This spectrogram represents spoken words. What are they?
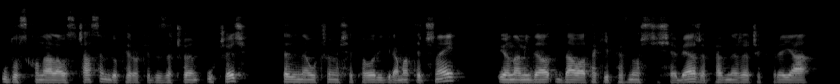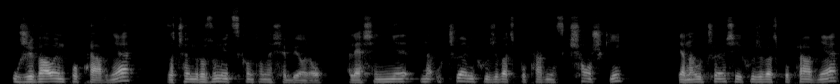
udoskonalał z czasem. Dopiero kiedy zacząłem uczyć, wtedy nauczyłem się teorii gramatycznej i ona mi da, dała takiej pewności siebie, że pewne rzeczy, które ja używałem poprawnie, zacząłem rozumieć skąd one się biorą, ale ja się nie nauczyłem ich używać poprawnie z książki, ja nauczyłem się ich używać poprawnie,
